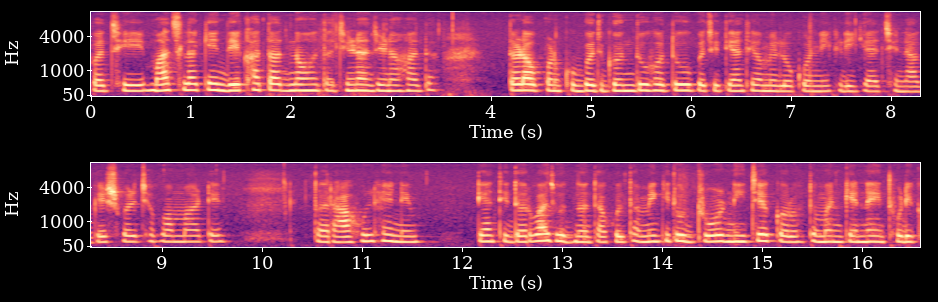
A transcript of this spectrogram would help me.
પછી માછલા ક્યાંય દેખાતા જ ન હતા ઝીણા ઝીણા હતા. તળાવ પણ ખૂબ જ ગંદુ હતું. પછી ત્યાંથી અમે લોકો નીકળી ગયા છે નાગેશ્વર જવા માટે. તો રાહુલ હે ને, ત્યાંથી દરવાજો જ નહોતા ખોલતા. મેં કીધું ડ્રોર નીચે કરો. તો મને કે, નહીં, થોડીક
